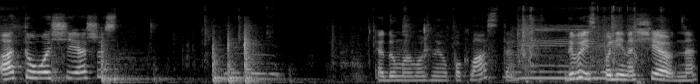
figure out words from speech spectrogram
А то ще щось. Я думаю, можна його покласти. Дивись, Поліна, ще одне.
